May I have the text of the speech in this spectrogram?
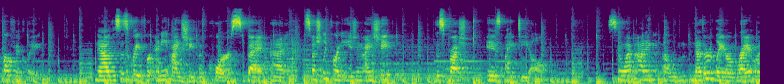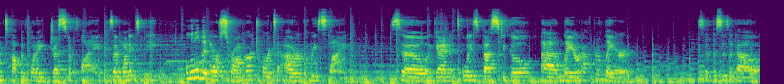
perfectly. Now this is great for any eye shape of course, but uh, especially for an Asian eye shape, this brush is ideal. So I'm adding another layer right on top of what I just applied because I want it to be a little bit more stronger towards the outer crease line. So again, it's always best to go uh, layer after layer. So this is about,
